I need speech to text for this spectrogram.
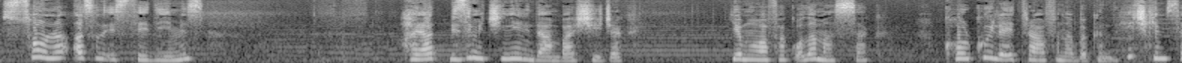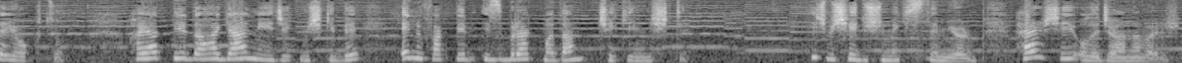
Sonra asıl istediğimiz hayat bizim için yeniden başlayacak. Ya muvaffak olamazsak? Korkuyla etrafına bakındı. Hiç kimse yoktu. Hayat bir daha gelmeyecekmiş gibi en ufak bir iz bırakmadan çekilmişti. Hiçbir şey düşünmek istemiyorum. Her şey olacağına varır.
